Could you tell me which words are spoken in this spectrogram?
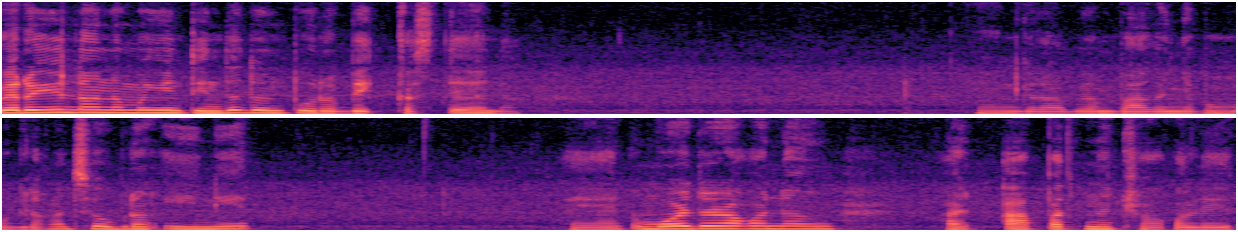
Pero yun lang naman yung tinda dun, puro Bake Castella. Ayan, grabe, ang bagal niya pang maglakad. Sobrang init. Ayan, umorder ako ng apat na chocolate,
